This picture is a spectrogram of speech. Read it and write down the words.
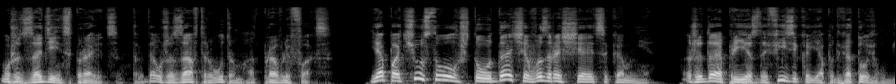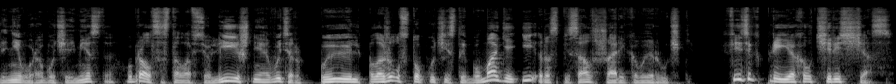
Может, за день справиться. Тогда уже завтра утром отправлю факс». Я почувствовал, что удача возвращается ко мне. Ожидая приезда физика, я подготовил для него рабочее место, убрал со стола все лишнее, вытер пыль, положил стопку чистой бумаги и расписал шариковые ручки. Физик приехал через час.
